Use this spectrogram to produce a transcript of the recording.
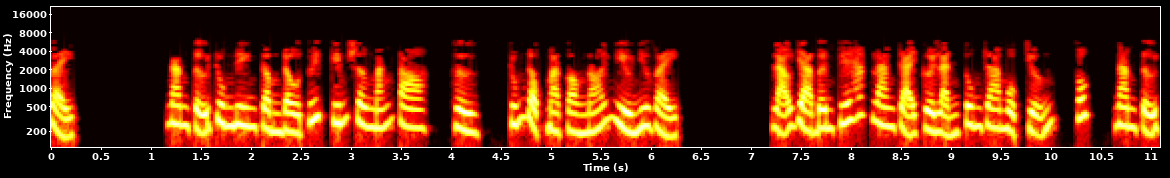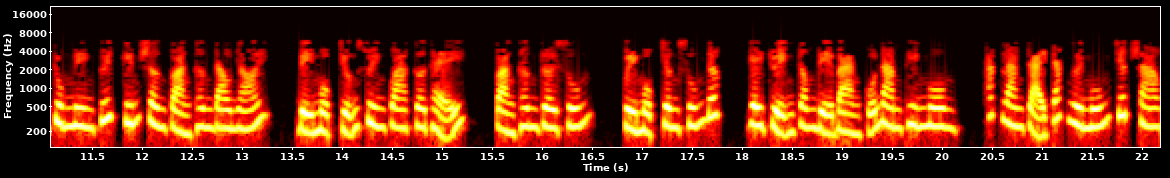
vậy. Nam tử trung niên cầm đầu Tuyết Kiếm Sơn mắng to, hừ, trúng độc mà còn nói nhiều như vậy. Lão già bên phía hắc lan trại cười lạnh tung ra một chưởng, phốc, nam tử trung niên Tuyết Kiếm Sơn toàn thân đau nhói, bị một chưởng xuyên qua cơ thể, toàn thân rơi xuống, quỳ một chân xuống đất, gây chuyện trong địa bàn của Nam Thiên Môn, Hắc Lan trại các ngươi muốn chết sao?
